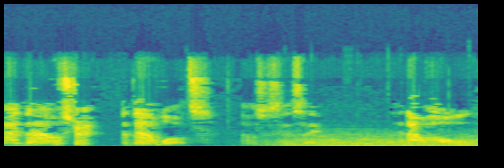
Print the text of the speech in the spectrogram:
And now straight. And now what? I was just gonna say. And now hole.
